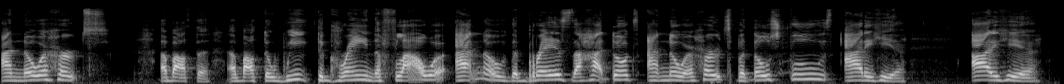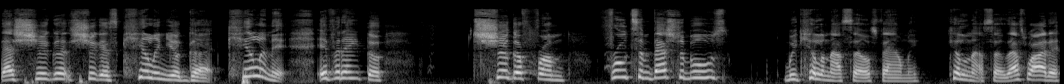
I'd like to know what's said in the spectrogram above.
I know it hurts about the about the wheat, the grain, the flour. I know the breads, the hot dogs. I know it hurts, but those foods out of here. Out of here. That sugar, sugar is killing your gut, killing it. If it ain't the sugar from fruits and vegetables, we're killing ourselves, family killing ourselves. That's why the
